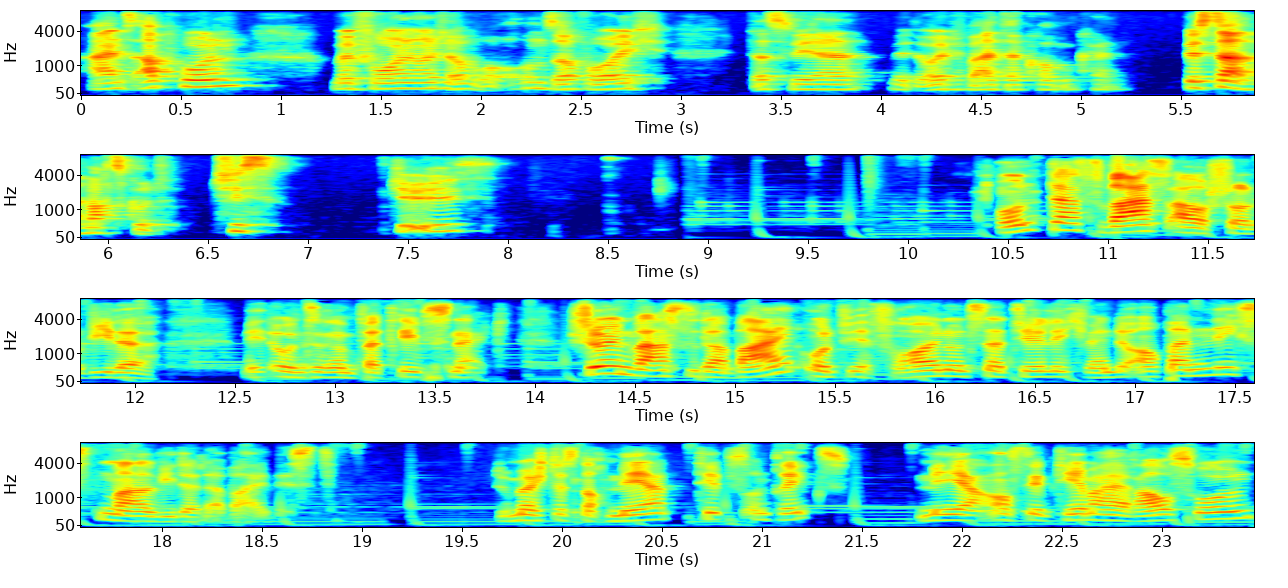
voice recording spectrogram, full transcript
eins abholen. Wir freuen auf, uns auf euch, dass wir mit euch weiterkommen können. Bis dann, macht's gut. Tschüss. Tschüss. Und das war's auch schon wieder mit unserem Vertriebssnack. Schön warst du dabei und wir freuen uns natürlich, wenn du auch beim nächsten Mal wieder dabei bist. Du möchtest noch mehr Tipps und Tricks, mehr aus dem Thema herausholen?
